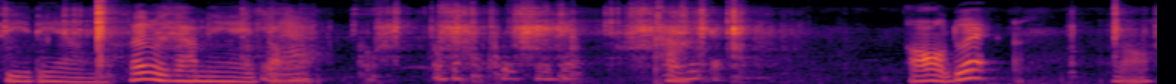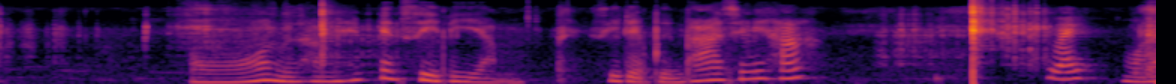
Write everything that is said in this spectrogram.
สี่เหลี่ยม แล้วหนูจะทำยังไงเดี๋ยต่อวนะเอาไปเอาไปเอาไปค่ะเอาไปอ๋อออกด้วยเหรอ อ๋อ หนูทำให้เป็นสี่เหลี่ยม สี่เหลี่ยมผืนผ้าใช่ไหมคะ ไว้ ไว้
